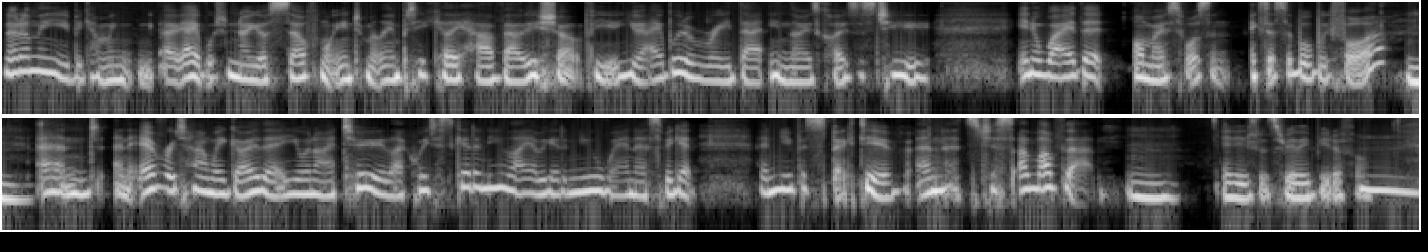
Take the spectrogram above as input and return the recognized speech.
not only are you becoming able to know yourself more intimately, and particularly how values show up for you, you're able to read that in those closest to you in a way that almost wasn't accessible before. Mm. And and every time we go there, you and I too, like we just get a new layer, we get a new awareness, we get a new perspective. And it's just I love that. Mm. It is. It's really beautiful. Mm.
